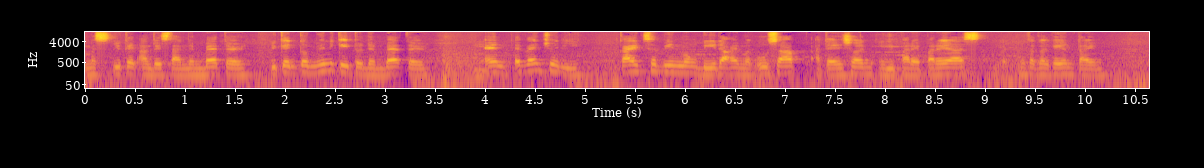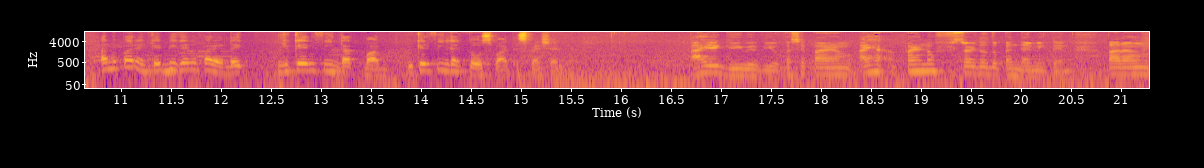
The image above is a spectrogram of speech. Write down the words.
mas, you can understand them better. You can communicate to them better. And eventually, kahit sabihin mong bida kayo mag-usap, attention, hindi pare-parehas, matagal kayong time, ano pa rin, kaibigan mo pa rin. Like, you can feel that bond. You can feel that close bond, especially. I agree with you kasi parang I ha- parang no start of the pandemic din parang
